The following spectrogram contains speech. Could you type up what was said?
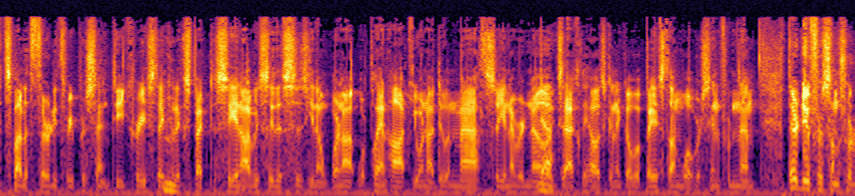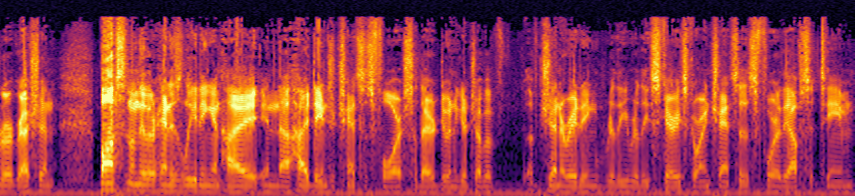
it's about a 33% decrease they could expect to see. And obviously, this is you know we're not we're playing hockey. We're not doing math, so you never know Yeah. exactly how it's going to go. But based on what we're seeing from them, they're due for some sort of regression. Boston, on the other hand, is leading in high in uh, high danger chances for, so they're doing a good job of, of generating really really scary scoring chances for the opposite team.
